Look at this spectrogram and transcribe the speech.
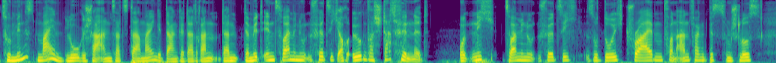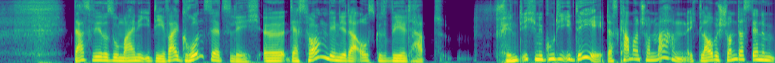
zumindest mein logischer Ansatz da, mein Gedanke daran, dam- damit in 2 Minuten 40 auch irgendwas stattfindet. Und nicht 2 Minuten 40 so durchtriben von Anfang bis zum Schluss. Das wäre so meine Idee, weil grundsätzlich äh, der Song, den ihr da ausgewählt habt, finde ich eine gute Idee. Das kann man schon machen. Ich glaube schon, dass der eine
